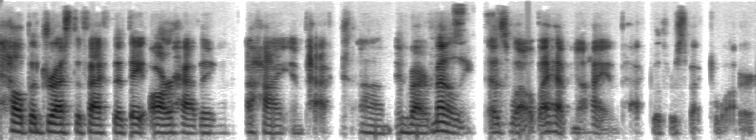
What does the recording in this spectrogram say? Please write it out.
help address the fact that they are having a high impact um, environmentally as well by having a high impact with respect to water.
